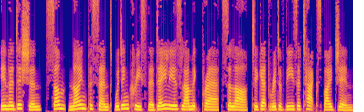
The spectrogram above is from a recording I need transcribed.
In addition, some 9% would increase their daily Islamic prayer salah to get rid of these attacks by jinn.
